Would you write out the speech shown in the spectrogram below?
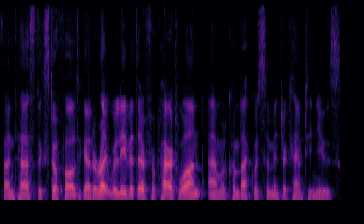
Fantastic stuff altogether. Right, we'll leave it there for part one and we'll come back with some intercounty news.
